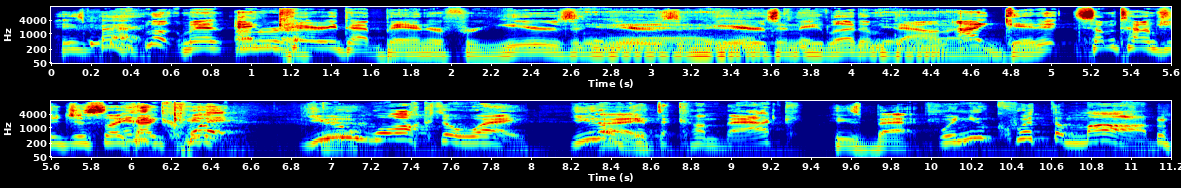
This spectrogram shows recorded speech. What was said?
He's back. Look, man, Ed carried that banner for years and years and Yeah, years, and they let him yeah. down. I get it. Sometimes you're just like, And I he can't. Quit. You walked away. You don't Hey. get to come back. He's back. When you quit the mob,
